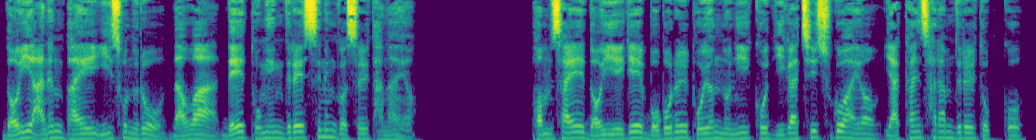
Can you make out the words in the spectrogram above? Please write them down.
너희 아는 바에 이 손으로 나와 내 동행들의 쓰는 것을 당하여 범사에 너희에게 모본을 보였노니 곧 이같이 수고하여 약한 사람들을 돕고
